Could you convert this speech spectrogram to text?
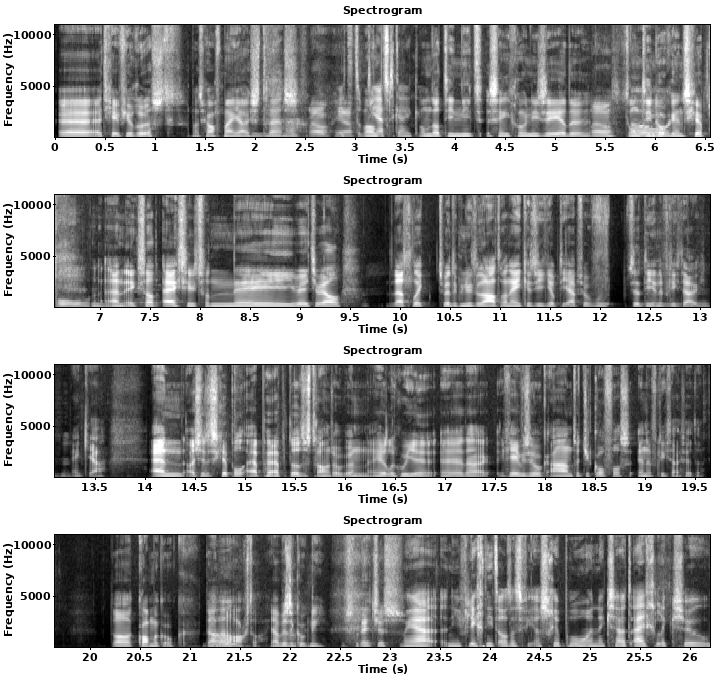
eh, het geeft je rust. Maar het gaf mij juist stress. Oh, Ik ja. zit op Want die app te kijken. Omdat hij niet synchroniseerde, Oh. stond hij Oh. nog in Schiphol. En ik zat echt zoiets van, nee, weet je wel. Letterlijk 20 minuten later in één keer zie je op die app zo, zit hij in het vliegtuig. Denk ja. En als je de Schiphol-app hebt, dat is trouwens ook een hele goede, eh, daar geven ze ook aan dat je koffers in het vliegtuig zitten. Daar kwam ik ook daarna Oh. achter. Ja, wist ik ook niet. Dus netjes. Maar ja, je vliegt niet altijd via Schiphol. En ik zou het eigenlijk zo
